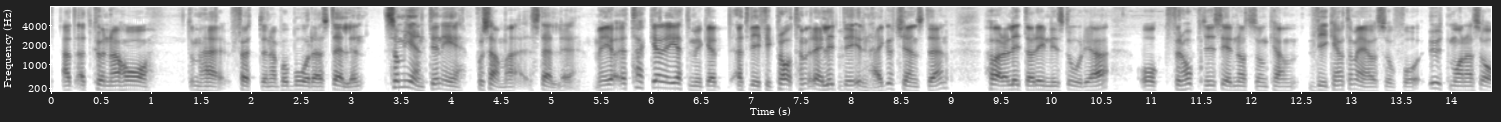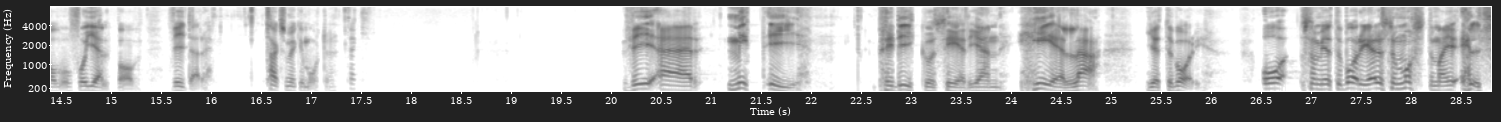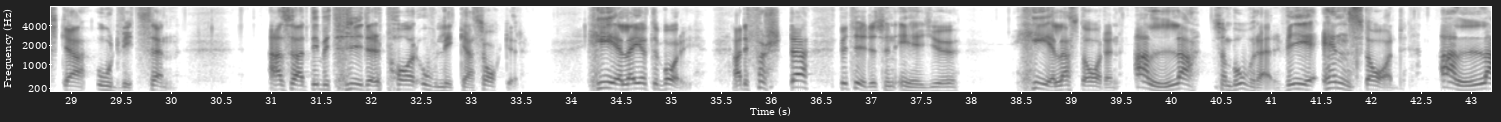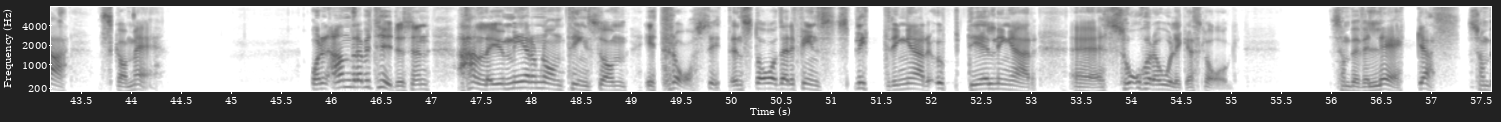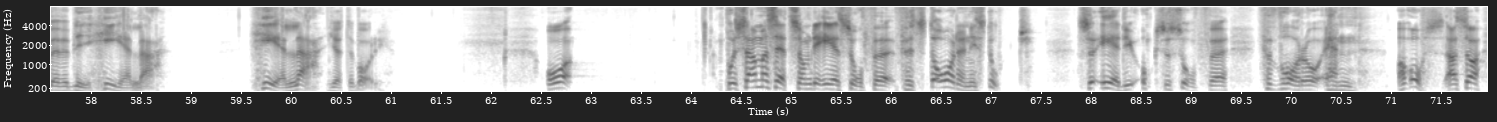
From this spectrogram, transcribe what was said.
Att, att kunna ha de här fötterna på båda ställen som egentligen är på samma ställe. Men jag, jag tackar dig jättemycket att, att vi fick prata med dig lite i den här gudstjänsten, höra lite av din historia och förhoppningsvis är det något som kan, vi kan ta med oss och få utmanas av och få hjälp av vidare. Tack så mycket Mårten. Tack. Vi är mitt i predikoserien Hela Göteborg. Och som göteborgare så måste man ju älska ordvitsen. Alltså att det betyder ett par olika saker. Hela Göteborg. Ja, det första betydelsen är ju hela staden, alla som bor här. Vi är en stad, alla ska med. Och Den andra betydelsen handlar ju mer om någonting som är trasigt. En stad där det finns splittringar, uppdelningar, eh, sår av olika slag. Som behöver läkas, som behöver bli hela. Hela Göteborg. Och På samma sätt som det är så för, för staden i stort, så är det ju också så för, för var och en av oss. Alltså,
